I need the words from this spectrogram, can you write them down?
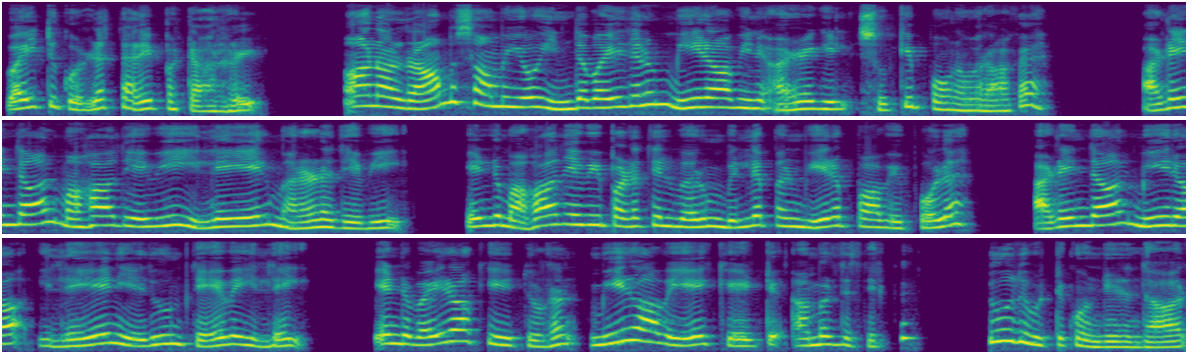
வைத்துக்கொள்ள தலைப்பட்டார்கள் ஆனால் ராமசாமியோ இந்த வயதிலும் மீராவின் அழகில் சுக்கி போனவராக அடைந்தால் மகாதேவி இல்லையேல் மரணதேவி என்று மகாதேவி படத்தில் வரும் வில்லப்பன் வீரப்பாவைப் போல அடைந்தால் மீரா இல்லையேன் எதுவும் தேவையில்லை என்ற வைராக்கியத்துடன் மீராவையே கேட்டு அமிர்தத்திற்கு தூதுவிட்டு கொண்டிருந்தார்.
